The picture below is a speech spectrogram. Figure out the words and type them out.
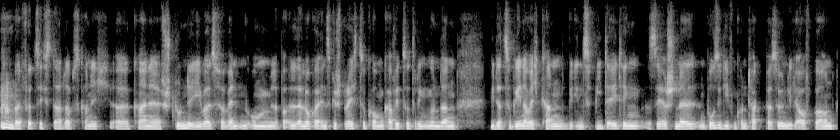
bei 40 Startups kann ich äh, keine Stunde jeweils verwenden, um locker ins Gespräch zu kommen, Kaffee zu trinken und dann wieder zu gehen. Aber ich kann wie in Speeddating sehr schnell einen positiven Kontakt persönlich aufbauen.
